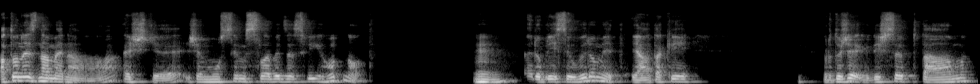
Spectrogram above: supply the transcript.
A to neznamená ještě, že musím slevit ze svých hodnot. Mm. Je dobrý si uvědomit. Já taky, protože když se ptám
